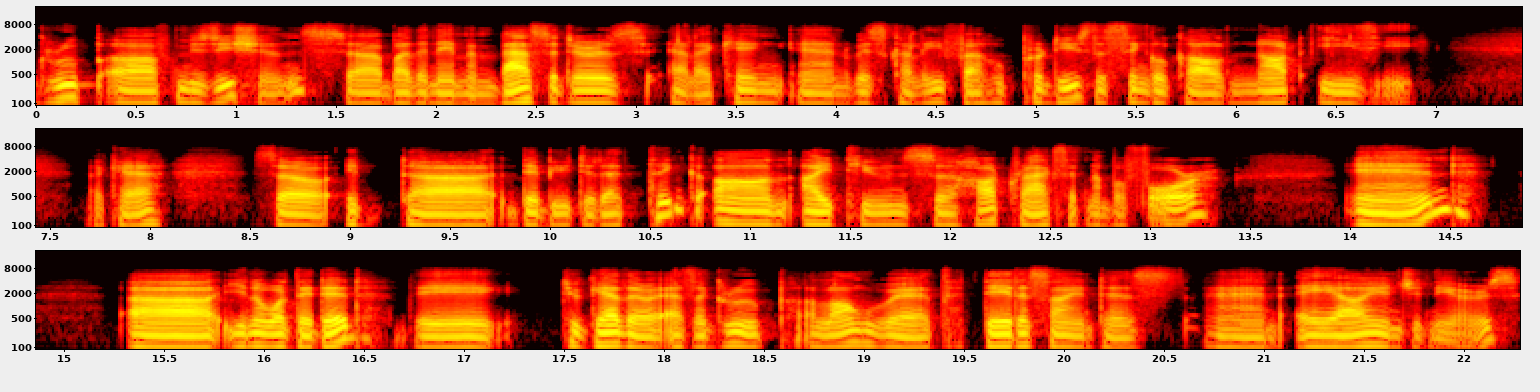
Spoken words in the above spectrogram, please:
group of musicians uh, by the name Ambassadors, Ella King, and Wiz Khalifa who produced a single called Not Easy. Okay, so it uh, debuted, I think, on iTunes uh, Hot Tracks at number four. And uh, you know what they did? They together as a group, along with data scientists and AI engineers,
